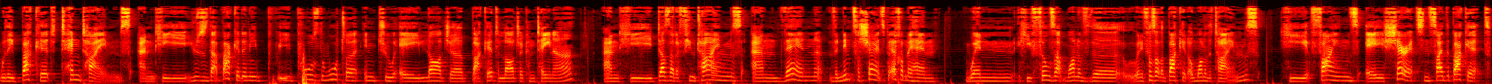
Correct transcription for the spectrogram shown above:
with a bucket ten times, and he uses that bucket and he, he pours the water into a larger bucket, a larger container, and he does that a few times, and then the nimtza sheretz be'echad mehem, when he fills up one of the when he fills up the bucket on one of the times, he finds a sheretz inside the bucket.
